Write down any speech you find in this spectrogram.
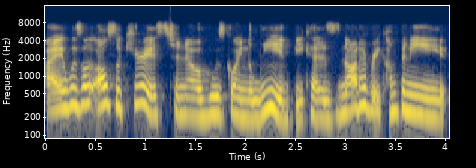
I was also curious to know who's going to lead because not every company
